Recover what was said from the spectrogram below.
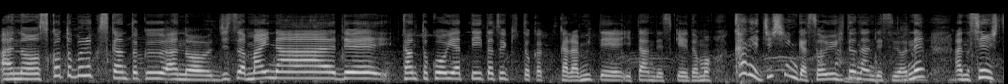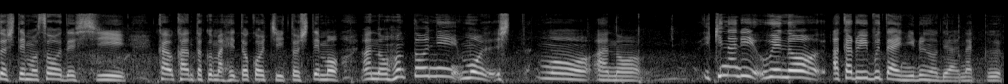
あのスコット・ブルックス監督あの実はマイナーで監督をやっていた時とかから見ていたんですけれども彼自身がそういう人なんですよね。ねあの選手としてもそうですし監督、まあ、ヘッドコーチとしてもあの本当にもうもうあのいきなり上の明るい舞台にいるのではなく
